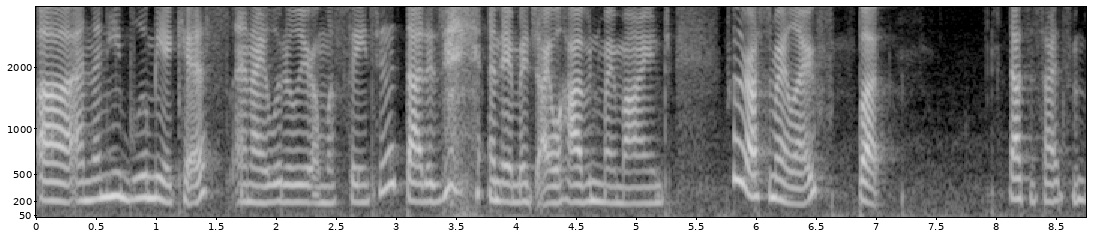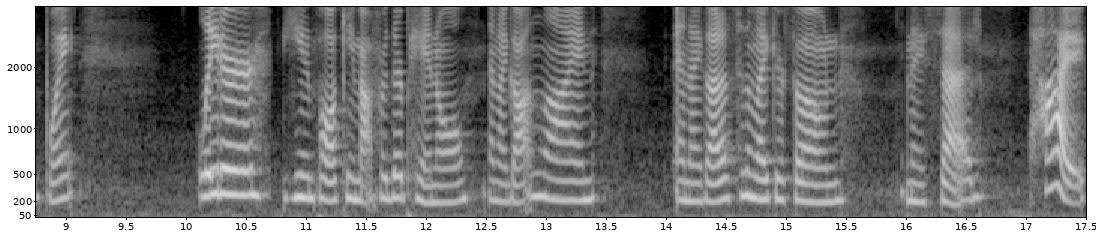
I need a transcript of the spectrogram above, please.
Uh, and then he blew me a kiss, and I literally almost fainted. That is an image I will have in my mind for the rest of my life, but that's aside from the point. Later, he and Paul came out for their panel, and I got in line, and I got up to the microphone, and I said, Hi,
